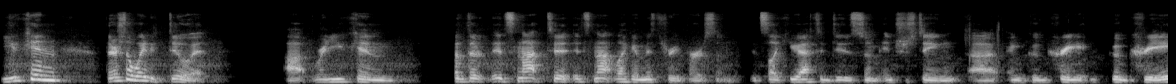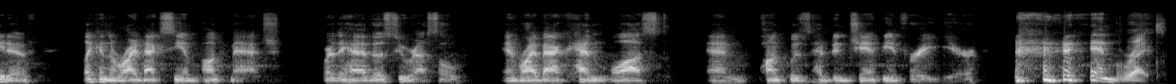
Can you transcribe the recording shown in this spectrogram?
you can there's a way to do it uh, where you can but there, it's not to it's not like a mystery person it's like you have to do some interesting uh, and good cre- good creative like in the Ryback CM Punk match where they had those two wrestle and Ryback hadn't lost and Punk was had been champion for a year and Right.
